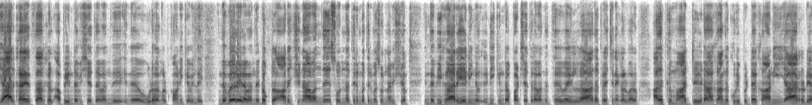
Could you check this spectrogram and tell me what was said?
யார் கரைத்தார்கள் அப்படின்ற விஷயத்தை வந்து இந்த ஊடகங்கள் கவனிக்கவில்லை இந்த வேலையில் வந்து டாக்டர் அர்ச்சுனா வந்து சொன்ன திரும்ப திரும்ப சொன்ன விஷயம் இந்த விகாரியை நீங்கள் இடிக்கின்ற பட்சத்தில் வந்து தேவையில்லாத பிரச்சனைகள் வரும். அதற்கு மாற்றீடாக அந்த குறிப்பிட்ட காணி யாருடைய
